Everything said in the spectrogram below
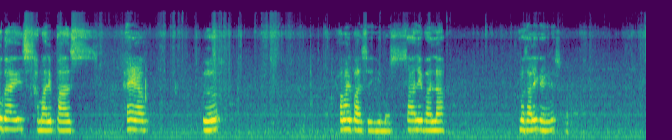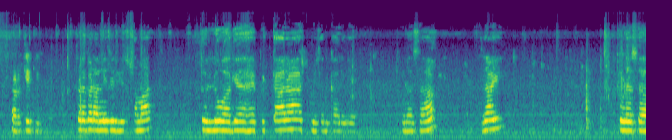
तो गाइस हमारे पास है अब हमारे पास है ये मसाले वाला मसाले कहेंगे ना इसको? तड़के की। तड़का डालने के लिए सामान। तो लो आ गया है पिटारा इसमें से निकालेंगे थोड़ा सा राई थोड़ा सा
